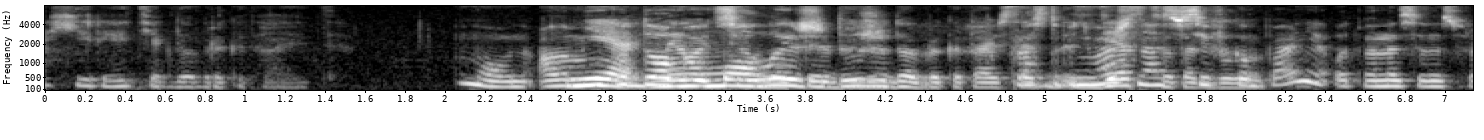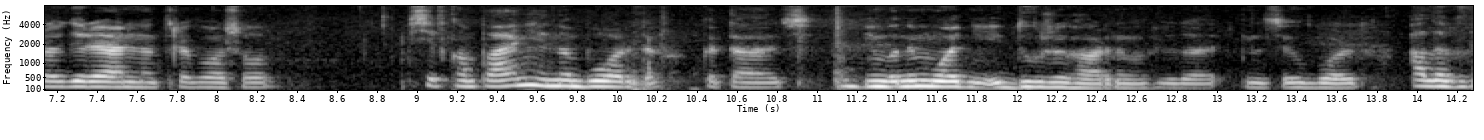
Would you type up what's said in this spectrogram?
ахіреть, як добре катається. Умовно, але мені подобаються не умовно, лижі. ти дуже добре катаєшся. Просто дєтства нас всі в компанії, от мене це насправді реально тривожило. Всі в компанії на бордах катаються. І вони модні і дуже гарно виглядають на цих бордах. Але в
